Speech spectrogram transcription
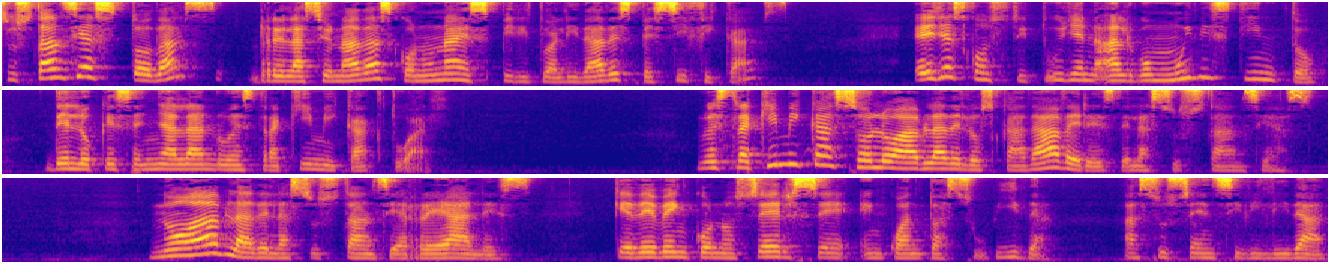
Sustancias todas relacionadas con una espiritualidad específica, ellas constituyen algo muy distinto de lo que señala nuestra química actual. Nuestra química solo habla de los cadáveres de las sustancias. No habla de las sustancias reales que deben conocerse en cuanto a su vida, a su sensibilidad.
